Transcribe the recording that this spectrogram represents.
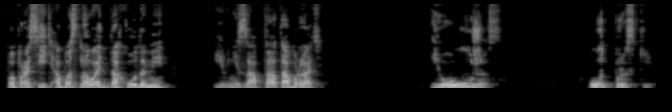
попросить обосновать доходами и внезапно отобрать. И о ужас! Отпрыски!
